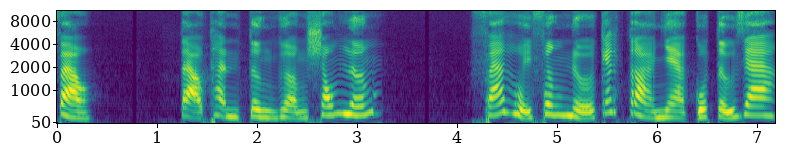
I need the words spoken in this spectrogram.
vào. Tạo thành từng gợn sóng lớn. phá hủy phân nửa các tòa nhà của tử gia.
